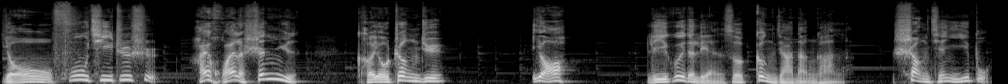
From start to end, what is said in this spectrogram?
有夫妻之事，还怀了身孕，可有证据？有。李贵的脸色更加难看了，上前一步，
